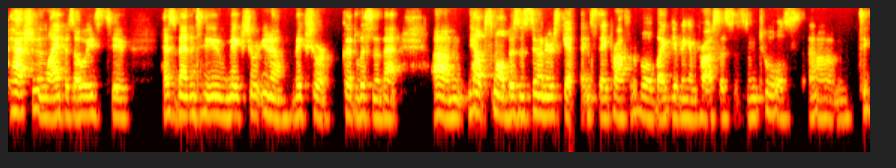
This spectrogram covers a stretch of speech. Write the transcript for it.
passion in life is always to has been to make sure you know make sure good listen to that. Um, help small business owners get and stay profitable by giving them processes and tools um, to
